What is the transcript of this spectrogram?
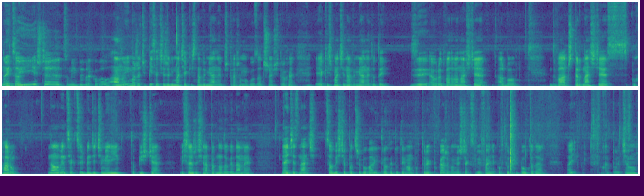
No i co? I jeszcze co mi by brakowało? A, no i możecie pisać, jeżeli macie jakieś na wymiany, przepraszam, mogło zatrząść trochę, jakieś macie na wymianę tutaj z Euro 2.12 albo 2.14 z Pucharu. No, więc jak coś będziecie mieli, to piszcie. Myślę, że się na pewno dogadamy. Dajcie znać, co byście potrzebowali. Trochę tutaj mam powtórek, pokażę Wam jeszcze, jak sobie fajnie powtórki poukładałem. Aj, trochę poleciało.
